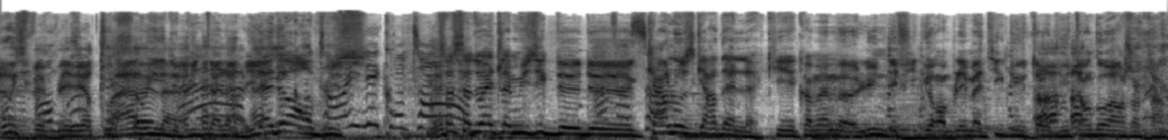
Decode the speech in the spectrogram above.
bout, il se fait En plaisir tout Ah seul. oui, depuis tout à l'heure. Il est adore en plus. il est content. Ça, ça doit être la musique de, de Ah, Vincent. Carlos Gardel, qui est quand même euh, l'une des figures emblématiques du, ta- du tango argentin.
